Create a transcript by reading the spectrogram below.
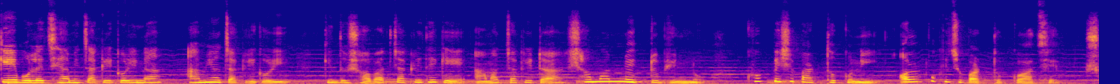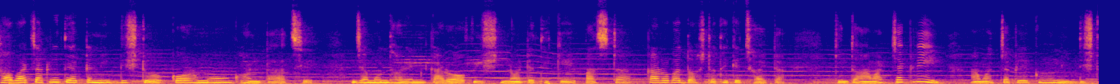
কে বলেছে আমি চাকরি করি না, আমিও চাকরি করি। কিন্তু সবার চাকরি থেকে আমার চাকরিটা সামান্য একটু ভিন্ন। খুব বেশি পার্থক্য নেই, অল্প কিছু পার্থক্য আছে। সবার চাকরিতে একটা নির্দিষ্ট কর্ম ঘণ্টা আছে। যেমন ধরেন, কারও অফিস নয়টা থেকে পাঁচটা, কারও বা দশটা থেকে ছয়টা। কিন্তু আমার চাকরি? আমার চাকরির কোনো নির্দিষ্ট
